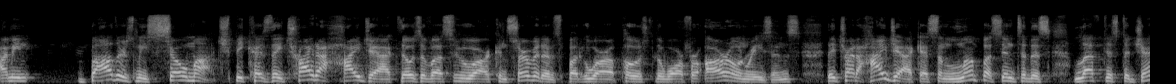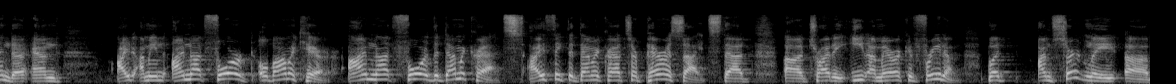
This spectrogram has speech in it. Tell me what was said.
I mean, bothers me so much because they try to hijack those of us who are conservatives but who are opposed to the war for our own reasons. They try to hijack us and lump us into this leftist agenda and I, I, mean, I'm not for Obamacare. I'm not for the Democrats. I think the Democrats are parasites that uh, try to eat American freedom. But I'm certainly, uh,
